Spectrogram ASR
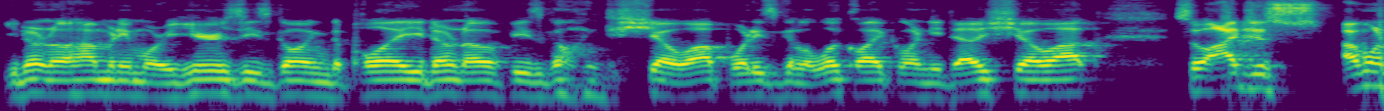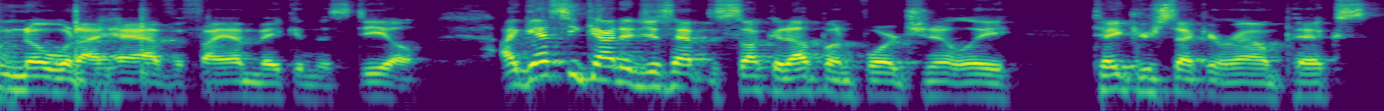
You don't know how many more years he's going to play. You don't know if he's going to show up, what he's going to look like when he does show up. So I just I want to know what I have if I am making this deal. I guess you kind of just have to suck it up, unfortunately. Take your second round picks.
